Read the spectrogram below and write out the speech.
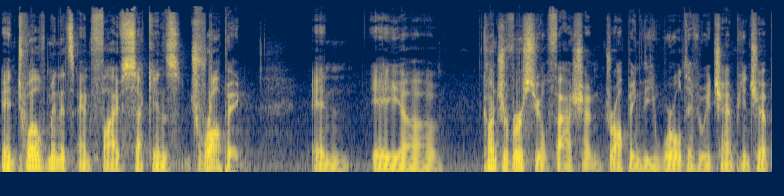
in 12 minutes and 5 seconds, dropping in a uh, controversial fashion, dropping the World Heavyweight Championship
